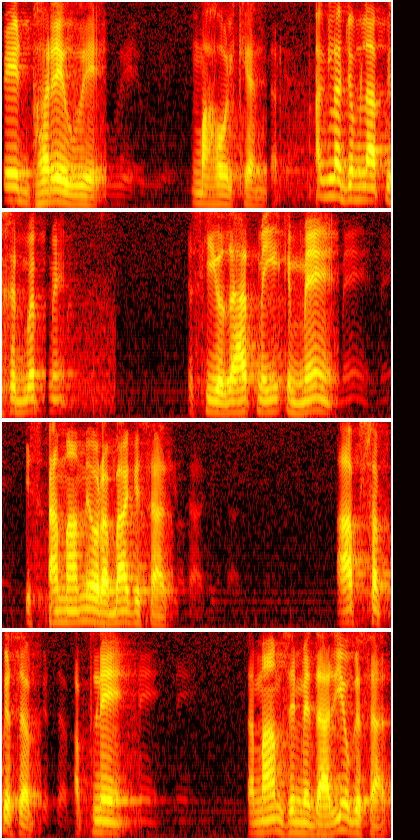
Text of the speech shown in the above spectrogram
पेट भरे हुए माहौल के अंदर। अगला जुमला आपकी खिदमत में, इसकी वजाहत में ये कि मैं इस अमामे और अबा के साथ, आप सब के सब, अपने तमाम जिम्मेदारियों के साथ।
